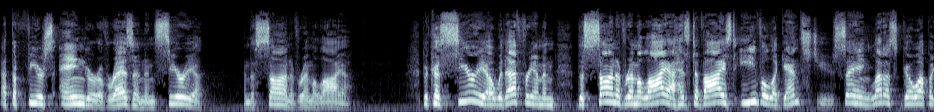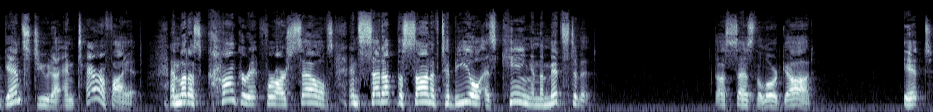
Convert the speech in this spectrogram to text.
at the fierce anger of Rezin and Syria and the son of Remaliah. Because Syria with Ephraim and the son of Remaliah has devised evil against you, saying, Let us go up against Judah and terrify it, and let us conquer it for ourselves, and set up the son of Tabeel as king in the midst of it. Thus says the Lord God It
